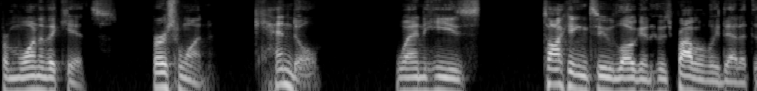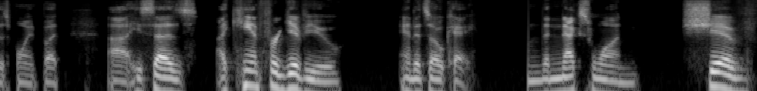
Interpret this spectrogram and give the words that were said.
from one of the kids. First one, Kendall, when he's talking to Logan, who's probably dead at this point, but uh, he says, I can't forgive you, and it's okay. The next one, Shiv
